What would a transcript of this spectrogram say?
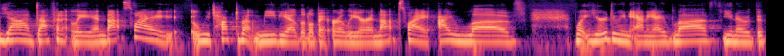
Yeah, definitely. And that's why we talked about media a little bit earlier. And that's why I love what you're doing, Annie. I love, you know, the,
